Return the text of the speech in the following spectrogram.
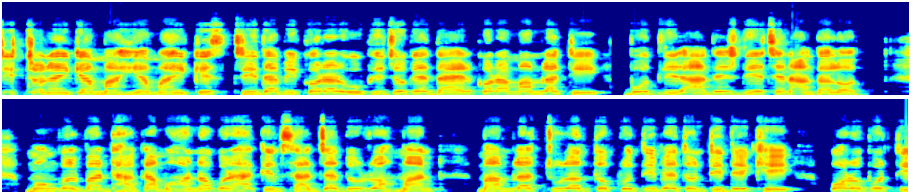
চিত্রনায়িকা মাহিয়া মাহিকে স্ত্রী দাবি করার অভিযোগে দায়ের করা মামলাটি বদলির আদেশ দিয়েছেন আদালত। মঙ্গলবার ঢাকা মহানগর হাকিম সাজ্জাদুর রহমান মামলার চূড়ান্ত প্রতিবেদনটি দেখে পরবর্তী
